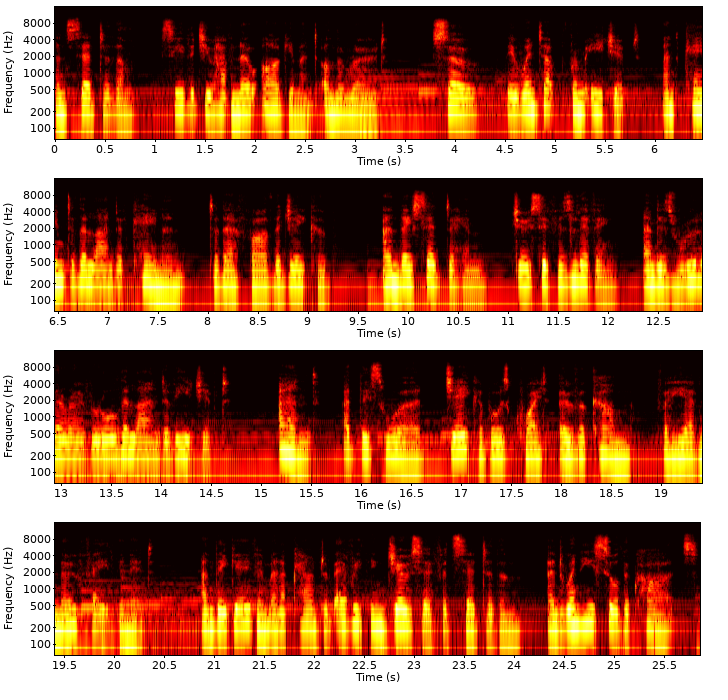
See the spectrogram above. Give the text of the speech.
and said to them, See that you have no argument on the road. So, they went up from Egypt, and came to the land of Canaan, to their father Jacob. And they said to him, Joseph is living, and is ruler over all the land of Egypt. And, at this word, Jacob was quite overcome, for he had no faith in it. And they gave him an account of everything Joseph had said to them. And when he saw the carts,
